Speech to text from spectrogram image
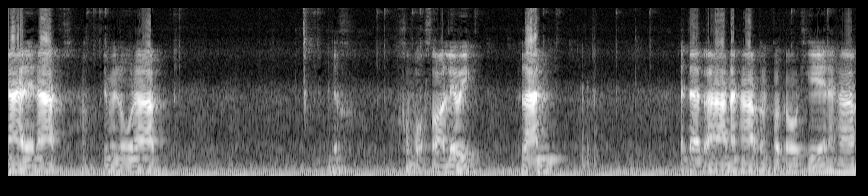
ง่ายๆเลยนะครับจะไม่รู้นะครับเดี๋ยวเขาบอกสอนเร็วอีกรัน data นะครับกดโอเคนะครับ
